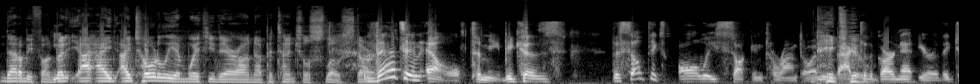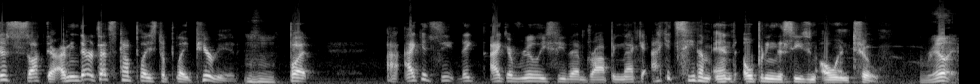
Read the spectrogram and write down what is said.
that'll be fun. But I, I I totally am with you there on a potential slow start. That's an L to me because the Celtics always suck in Toronto. I mean, They back do. to the Garnett era, they just suck there. I mean, that's a tough place to play. Period. Mm-hmm. But I, I could see they. I could really see them dropping that. I could see them end opening the season zero and two. really,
